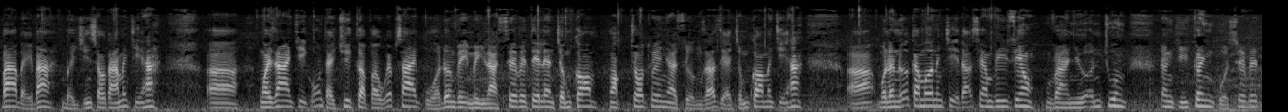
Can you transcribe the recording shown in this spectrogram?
373 7968 anh chị ha. À, ngoài ra anh chị cũng có thể truy cập vào website của đơn vị mình là cvtland.com hoặc cho thuê nhà xưởng giá rẻ.com anh chị ha. À, một lần nữa cảm ơn anh chị đã xem video và nhớ ấn chuông đăng ký kênh của CVT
